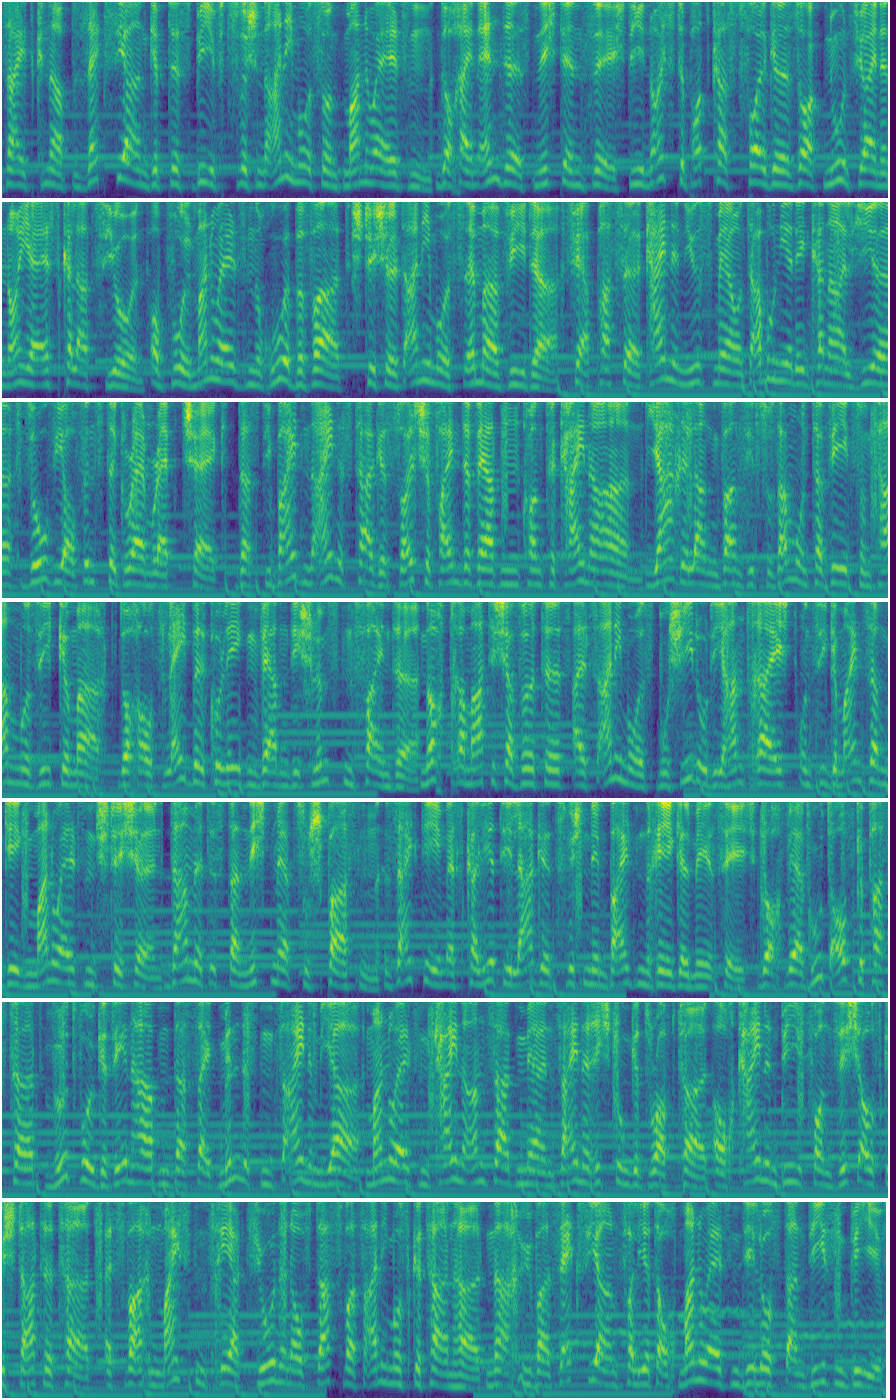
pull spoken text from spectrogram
Seit knapp sechs Jahren gibt es Beef zwischen Animus und Manuelsen, doch ein Ende ist nicht in Sicht. Die neueste Podcast-Folge sorgt nun für eine neue Eskalation. Obwohl Manuelsen Ruhe bewahrt, stichelt Animus immer wieder. Verpasse keine News mehr und abonniere den Kanal hier, sowie auf Instagram Rapcheck. Dass die beiden eines Tages solche Feinde werden, konnte keiner ahnen. Jahrelang waren sie zusammen unterwegs und haben Musik gemacht, doch aus Labelkollegen werden die schlimmsten schlimmsten Feinde. Noch dramatischer wird es, als Animus Bushido die Hand reicht und sie gemeinsam gegen Manuelsen sticheln. Damit ist dann nicht mehr zu spaßen. Seitdem eskaliert die Lage zwischen den beiden regelmäßig. Doch wer gut aufgepasst hat, wird wohl gesehen haben, dass seit mindestens einem Jahr Manuelsen keine Ansagen mehr in seine Richtung gedroppt hat, auch keinen Beef von sich aus gestartet hat. Es waren meistens Reaktionen auf das, was Animus getan hat. Nach über sechs Jahren verliert verliert auch Manuelsen die Lust an diesem Beef.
